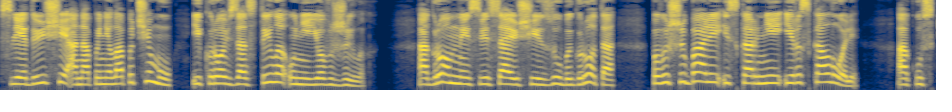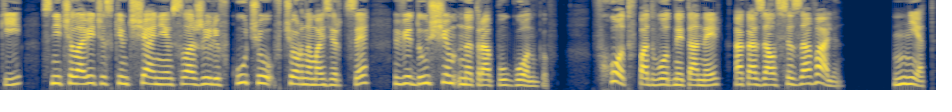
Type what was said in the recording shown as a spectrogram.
В следующий она поняла почему, и кровь застыла у нее в жилах. Огромные свисающие зубы грота повышибали из корней и раскололи, а куски с нечеловеческим тщанием сложили в кучу в черном озерце, ведущем на тропу гонгов. Вход в подводный тоннель оказался завален. Нет,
